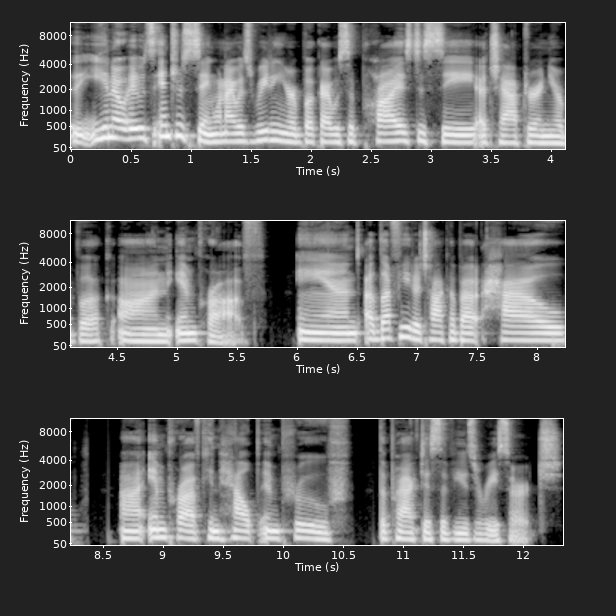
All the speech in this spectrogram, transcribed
You know, it was interesting when I was reading your book. I was surprised to see a chapter in your book on improv, and I'd love for you to talk about how uh, improv can help improve the practice of user research.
